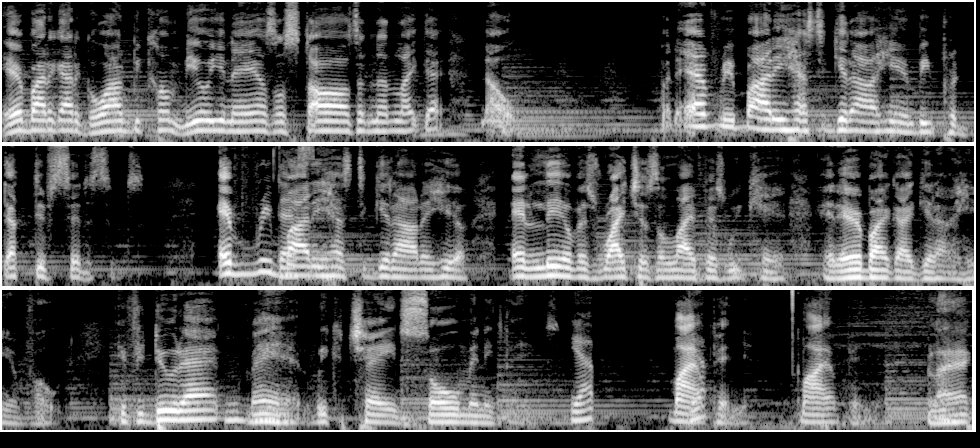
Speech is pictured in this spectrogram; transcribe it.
everybody got to go out and become millionaires or stars or nothing like that. No. But everybody has to get out here and be productive citizens. Everybody has to get out of here and live as righteous a life as we can. And everybody got to get out here and vote. If you do that, mm-hmm. man, we could change so many things. Yep. My Yep. opinion. My opinion. Black,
